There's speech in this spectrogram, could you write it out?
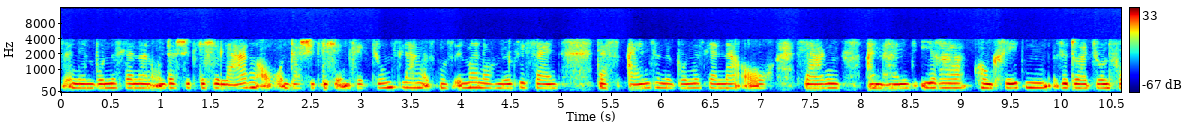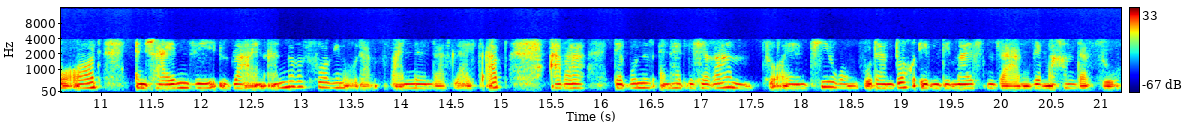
in den Bundesländern unterschiedliche Lagen, auch unterschiedliche Infektionslagen. Es muss immer noch möglich sein, dass einzelne Bundesländer auch sagen, anhand ihrer konkreten Situation vor Ort entscheiden sie über ein anderes Vorgehen oder wandeln das leicht ab. Aber der bundeseinheitliche Rahmen zur Orientierung, wo dann doch eben die meisten sagen, wir machen das so,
